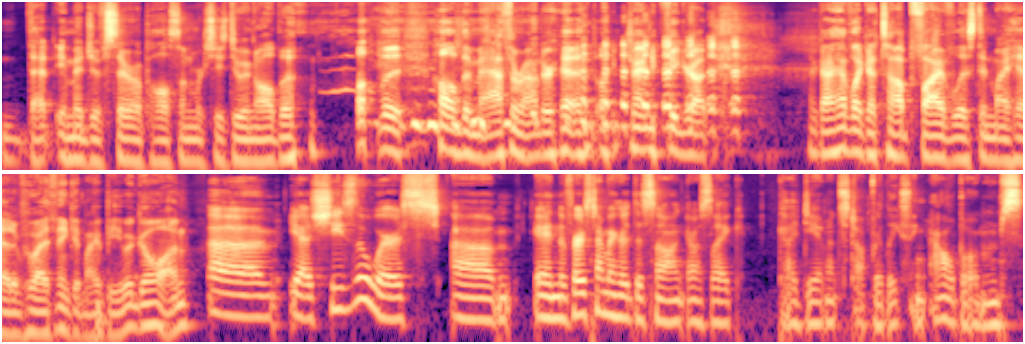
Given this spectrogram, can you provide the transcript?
that image of sarah paulson where she's doing all the all the all the math around her head like trying to figure out like i have like a top five list in my head of who i think it might be but go on Um, yeah, she's the worst. Um, and the first time I heard the song, I was like, God damn it, stop releasing albums.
